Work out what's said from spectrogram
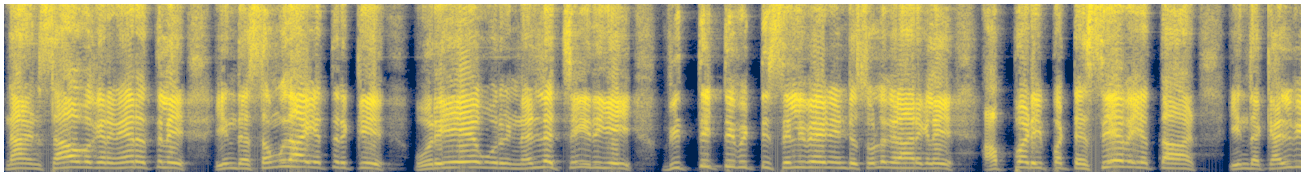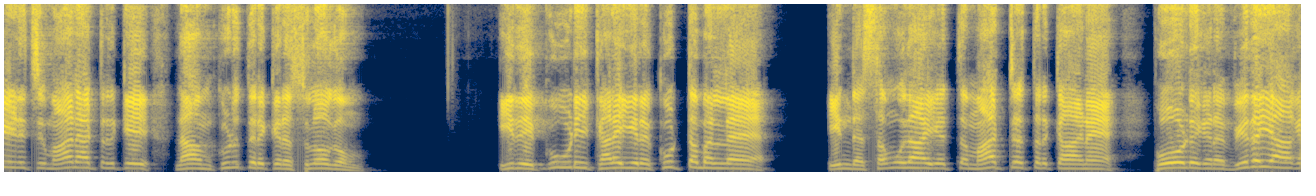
நான் சாவுகிற நேரத்தில் இந்த சமுதாயத்திற்கு ஒரே ஒரு நல்ல செய்தியை வித்திட்டு விட்டு செல்வேன் என்று சொல்லுகிறார்களே. அப்படிப்பட்ட சேவையைத்தான் இந்த கல்வி எழுச்சி மாநாட்டிற்கு நாம் கொடுத்திருக்கிற சுலோகம். இது கூடி கலைகிற கூட்டம் அல்ல இந்த சமுதாயத்தை மாற்றத்திற்கான போடுகிற விதையாக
